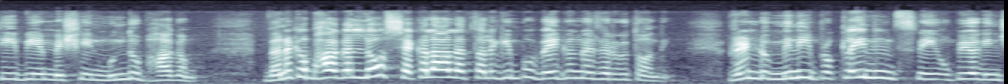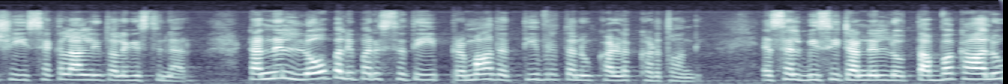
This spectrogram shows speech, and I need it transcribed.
టీబీఎం మెషిన్ ముందు భాగం. వెనక భాగంలో శకలాల తొలగింపు వేగంగా జరుగుతోంది. రెండు మినీ ప్రొక్లైనిన్స్ని ఉపయోగించి శకలాల్ని తొలగిస్తున్నారు. టన్నెల్ లోపలి పరిస్థితి ప్రమాద తీవ్రతను కళ్ళకు కడుతోంది ఎస్ఎల్బీసీ టన్నెల్లో తవ్వకాలు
